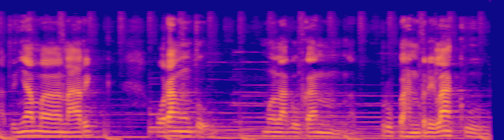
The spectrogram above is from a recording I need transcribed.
artinya menarik orang untuk melakukan perubahan perilaku.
